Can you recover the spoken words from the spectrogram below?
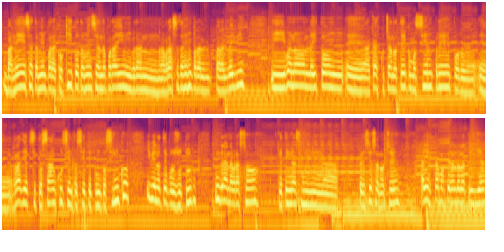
Vanessa, también para Coquito, también se anda por ahí. Un gran abrazo también para el, para el baby. Y bueno, Leighton, eh, acá escuchándote como siempre por Radio Éxito Sanju 107.5 y viéndote por YouTube. Un gran abrazo, que tengas una preciosa noche. Ahí estamos esperando la trilla.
